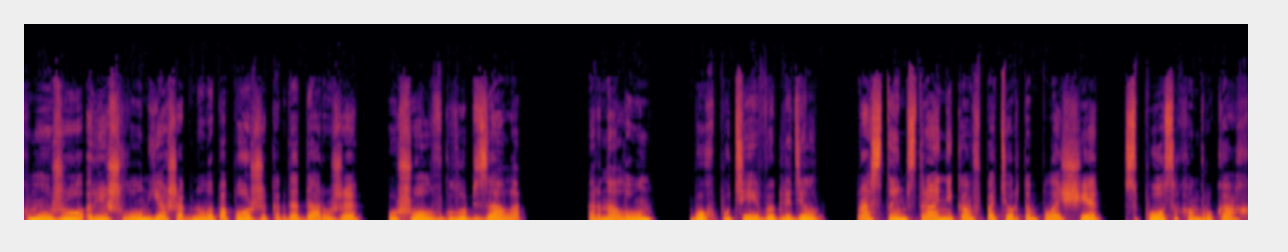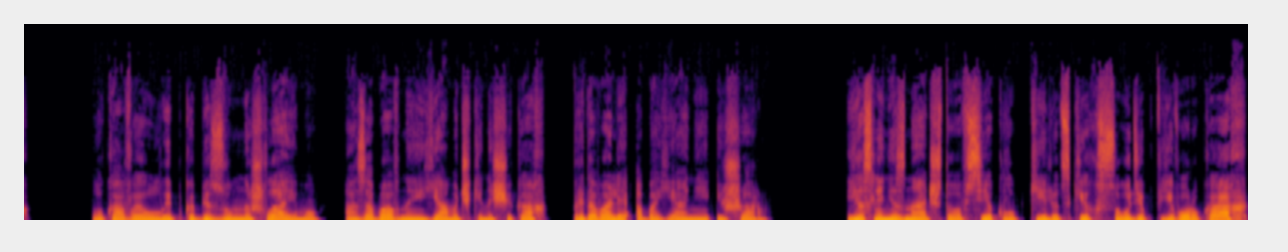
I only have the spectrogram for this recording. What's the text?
К мужу Ришлун я шагнула попозже, когда дар уже ушел вглубь зала. Арналун, бог путей, выглядел простым странником в потертом плаще с посохом в руках. Лукавая улыбка безумно шла ему, а забавные ямочки на щеках придавали обаяние и шарм. Если не знать, что все клубки людских судеб в его руках,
